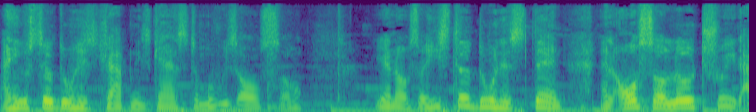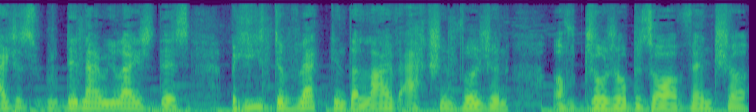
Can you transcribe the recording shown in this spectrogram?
and he was still doing his Japanese gangster movies also you know so he's still doing his thing. And also a little treat i just did not realize this but he's directing the live action version of jojo bizarre adventure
